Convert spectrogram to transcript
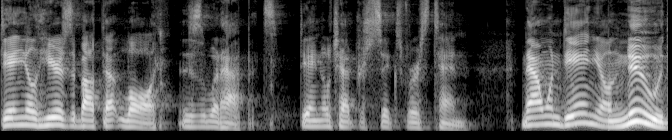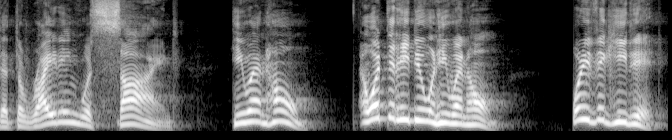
Daniel hears about that law. This is what happens Daniel chapter 6, verse 10. Now, when Daniel knew that the writing was signed, he went home. And what did he do when he went home? What do you think he did? It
